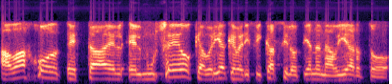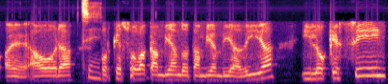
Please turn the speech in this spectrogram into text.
abajo está el, el, museo que habría que verificar si lo tienen abierto eh, ahora, porque eso va cambiando también día a día. Y lo que sí,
